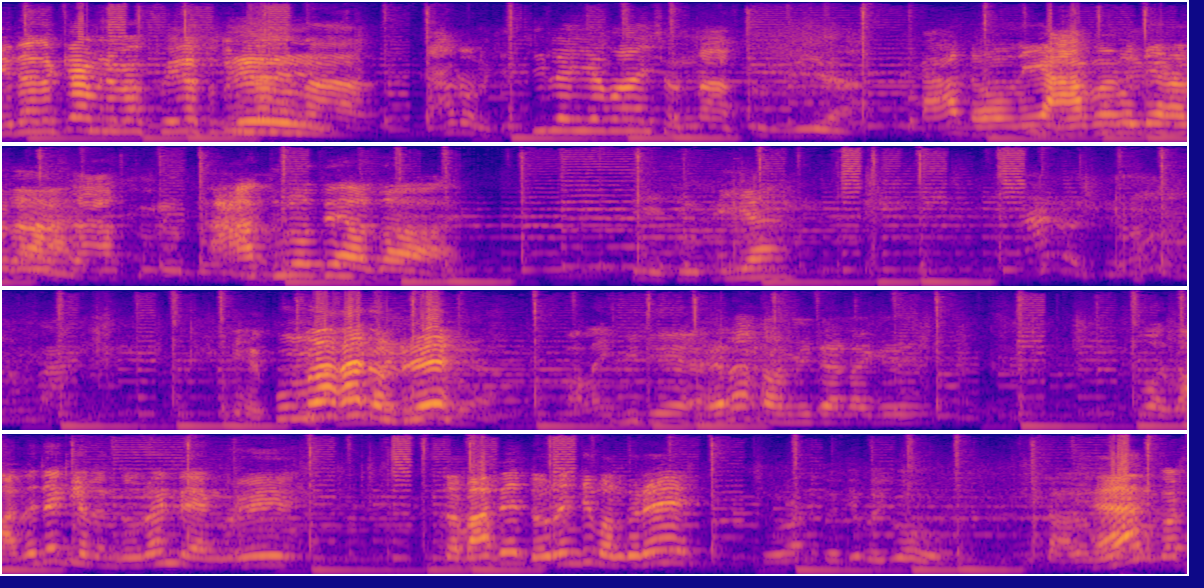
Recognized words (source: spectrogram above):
এটা কেমন ফেরা না। কি? কি লাইয়া ভাইছ না তুই দিয়া? আবার দেখা যায়। আদুরো দেখা যায়। খাইয়া এ কুমড়া কাডল রে? মালাই ভিডিও এরা খামিটা নাকি? তো যাবে দেখলে বেন দৌড়ান দেন করে তো বাপে ধরেন দি বন্ধ রে দৌড়ান কইতে বইবো। হ্যাঁ? বাস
